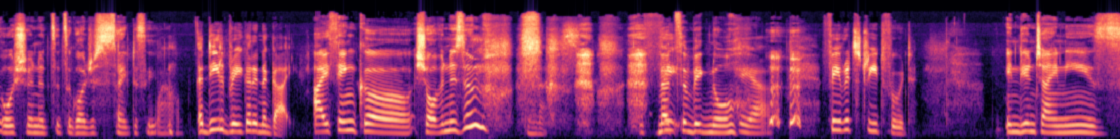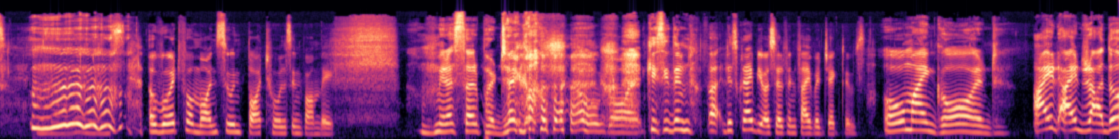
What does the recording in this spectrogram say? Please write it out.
ocean. It's it's a gorgeous sight to see. Wow. A deal breaker in a guy. I think uh, chauvinism. Nice. That's a big no. Yeah. Favorite street food. Indian Chinese. A word for monsoon potholes in Bombay. मेरा सर फट जाएगा Oh God. किसी दिन Uh, describe yourself in five adjectives. Oh my god. I'd I'd rather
